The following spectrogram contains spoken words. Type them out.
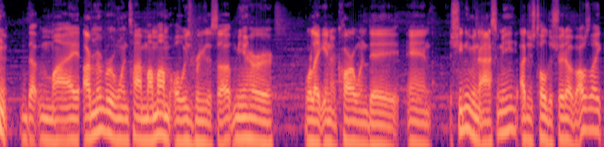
that my I remember one time my mom always brings this up. Me and her were like in a car one day, and she didn't even ask me. I just told her straight up. I was like,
